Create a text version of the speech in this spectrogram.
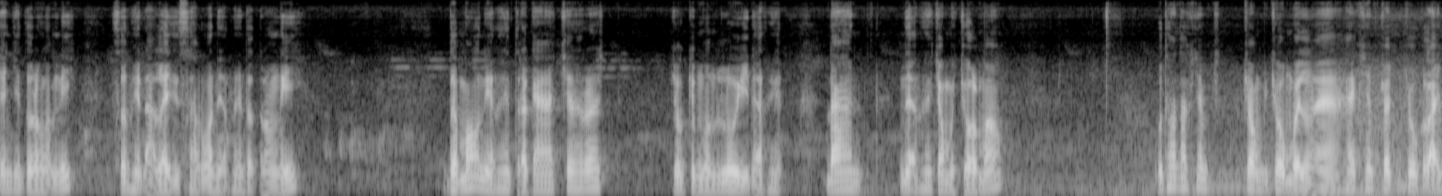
ចេញជាទម្រង់បែបនេះសូមហ៊ានដាក់លេខទូរស័ព្ទរបស់អ្នកគ្នាទៅត្រង់នេះទៅមកអ្នកគ្នាត្រូវការជ្រើសរើសយកចំនួនលុយអ្នកគ្នាដែលអ្នកគ្នាចង់បញ្ចូលមកឧទាហរណ៍ថាខ្ញុំចង់បញ្ចូល1ដុល្លារហើយខ្ញុំចុចចូលកន្លែង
